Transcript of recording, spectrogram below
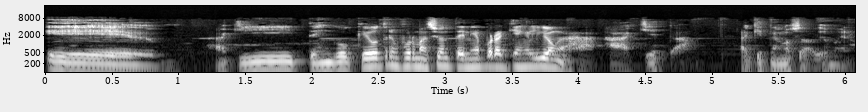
eh, aquí tengo qué otra información tenía por aquí en el guion. Ajá, aquí está. Aquí están los audios. Bueno,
